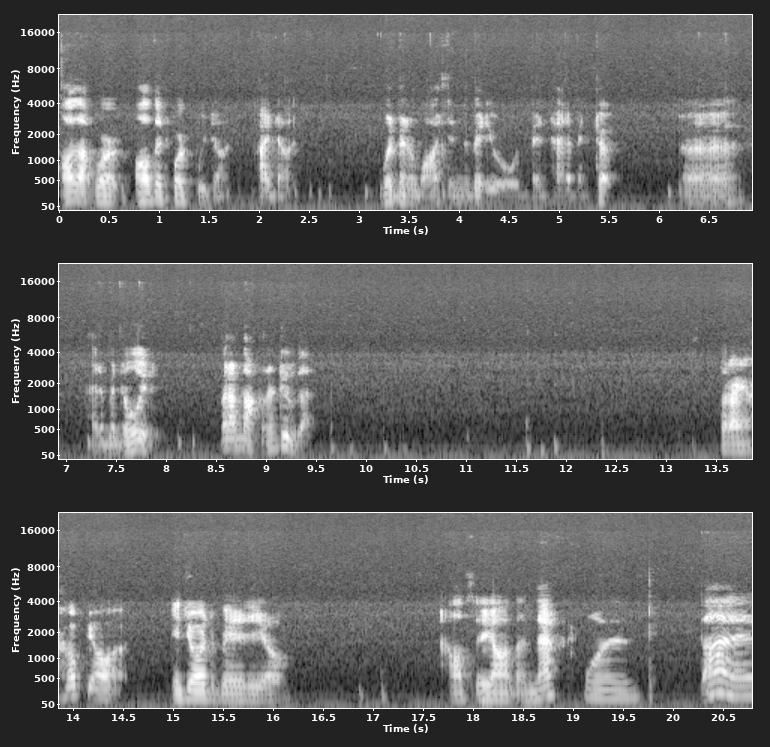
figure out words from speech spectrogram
All that work, all this work we done, I done, would have been lost in the video. Would have been had it been took, uh, had it been deleted. But I'm not gonna do that. But I hope y'all enjoyed the video. I'll see you on the next one.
